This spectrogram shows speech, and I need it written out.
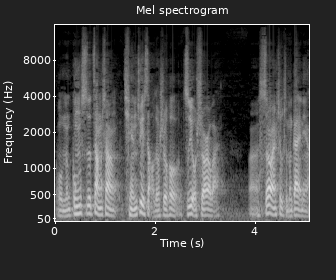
我们公司账上钱最少的时候只有十二万，啊，十二万是个什么概念？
